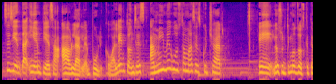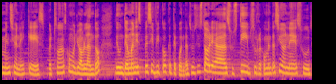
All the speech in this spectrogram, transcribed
se sienta y empieza a hablarle al público, ¿vale? Entonces, a mí me gusta más escuchar eh, los últimos dos que te mencioné, que es personas como yo hablando de un tema en específico que te cuentan sus historias, sus tips, sus recomendaciones, sus,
